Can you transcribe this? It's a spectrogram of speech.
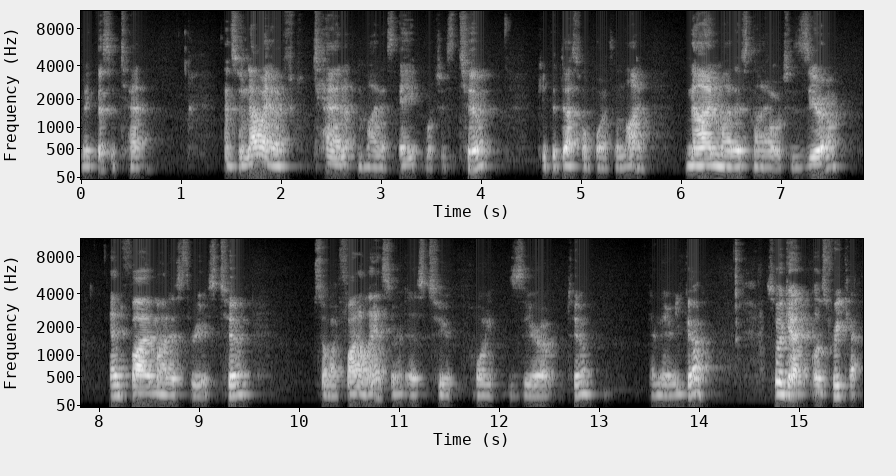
make this a 10. And so now I have 10 minus 8, which is 2. Keep the decimal points in line. 9 minus 9, which is 0. And 5 minus 3 is 2. So my final answer is 2.02. And there you go. So again, let's recap.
